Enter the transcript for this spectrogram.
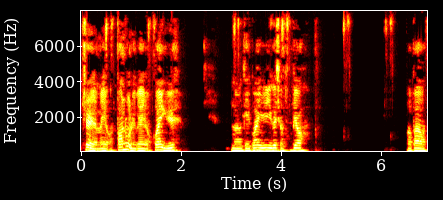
这也没有。帮助里边有关于，那给关于一个小图标，about。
